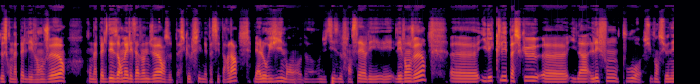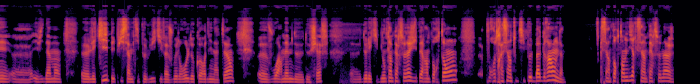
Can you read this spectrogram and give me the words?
de ce qu'on appelle les Vengeurs, qu'on appelle désormais les Avengers parce que le film est passé par là. Mais à l'origine, bon, on utilise le français les les Vengeurs. Heu, il est clé parce que, heu, il a les fonds pour subventionner, évidemment, l'équipe et puis c'est un petit peu lui qui va jouer le rôle de coordinateur, voire même de de chef, de l'équipe. Donc un personnage hyper important. Pour retracer un tout petit peu le background, c'est important de dire que c'est un personnage,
